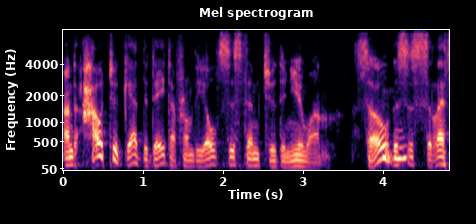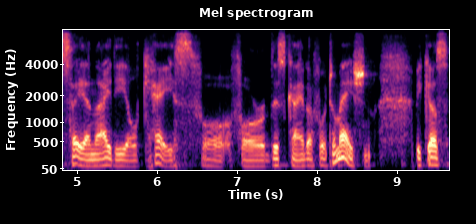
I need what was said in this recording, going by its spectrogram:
and how to get the data from the old system to the new one. So mm-hmm. this is, let's say, an ideal case for for this kind of automation, because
